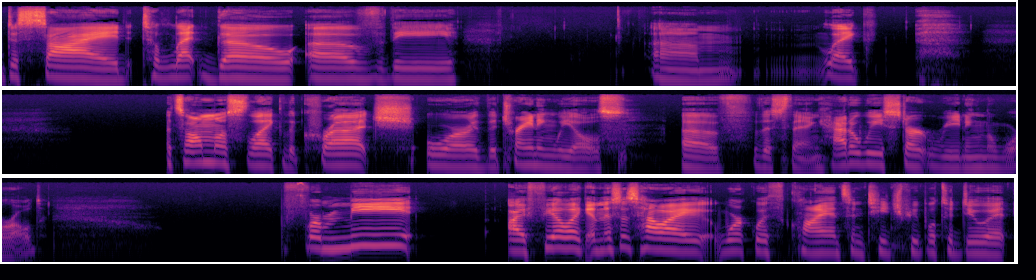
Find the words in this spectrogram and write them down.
decide to let go of the um like it's almost like the crutch or the training wheels of this thing. How do we start reading the world? For me i feel like and this is how i work with clients and teach people to do it.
